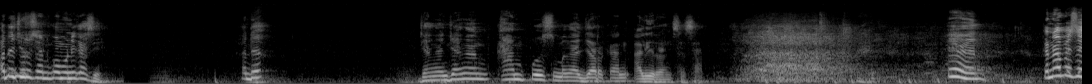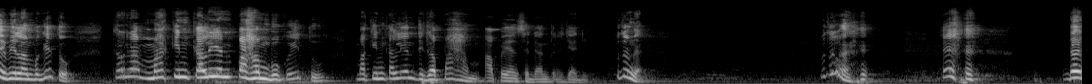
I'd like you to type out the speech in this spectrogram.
Ada jurusan komunikasi? Ada? Jangan-jangan kampus mengajarkan aliran sesat. ya, kenapa saya bilang begitu? Karena makin kalian paham buku itu, makin kalian tidak paham apa yang sedang terjadi. Betul nggak? Betul nggak? Dan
